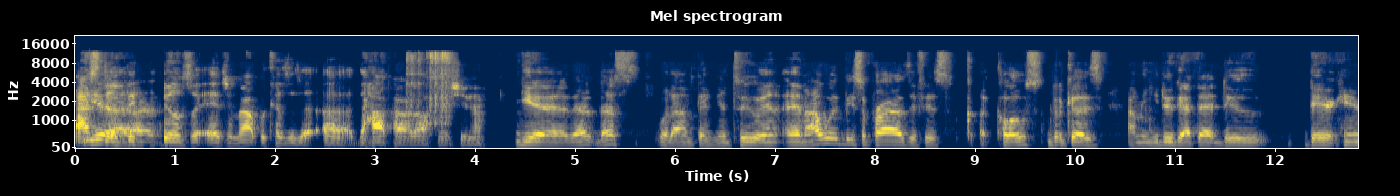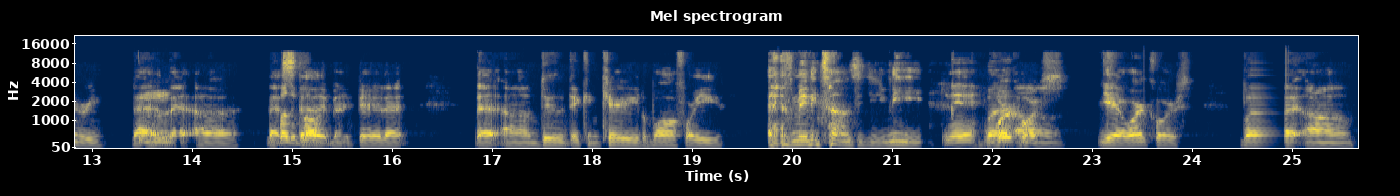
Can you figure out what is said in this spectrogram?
I still think I- the Bills will edge them out because of the uh, the high powered offense. You know. Yeah, that that's what I'm thinking too, and and I would be surprised if it's c- close because I mean you do got that dude Derrick Henry that Mhm. that uh that Bully stud ball. back there that that um dude that can carry the ball for you as many times as you need. Yeah, But workhorse. um, yeah, workhorse. But um,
